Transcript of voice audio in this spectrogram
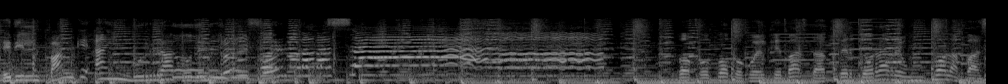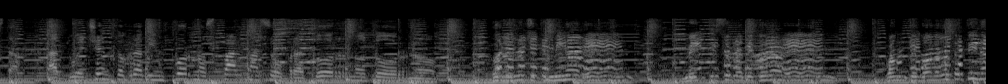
ed il pan che hai imburrato dentro il forno va passato! Poco poco quel che basta per dorare un po' la pasta. A 200 gradi in forno spalma sopra, torno torno. La noce terminare, metti sopra a decorare. Quanto è buona la tattina,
